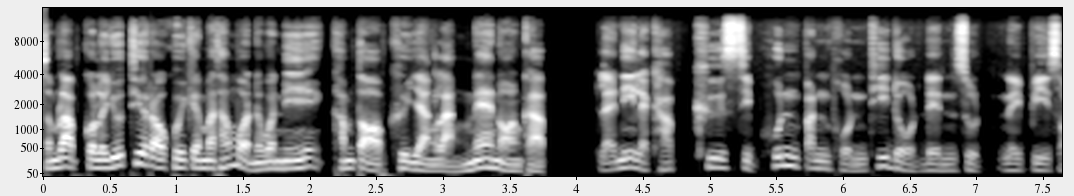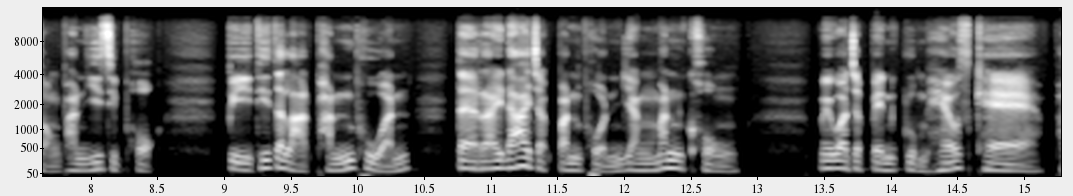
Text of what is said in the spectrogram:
สำหรับกลยุทธ์ที่เราคุยกันมาทั้งหมดในวันนี้คำตอบคืออย่างหลังแน่นอนครับ และนี่แหละครับ คือ 10 หุ้นปันผลที่โดดเด่นสุดในปี 2026 ปีที่ตลาดผันผวน แต่รายได้จากปันผลยังมั่นคง ไม่ว่าจะเป็นกลุ่ม Healthcare พ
